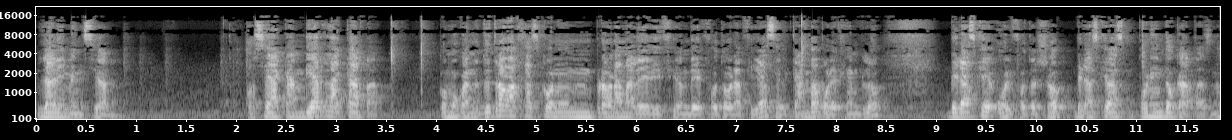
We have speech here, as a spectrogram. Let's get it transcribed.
la dimensión. O sea, cambiar la capa. Como cuando tú trabajas con un programa de edición de fotografías, el Canva, por ejemplo, verás que, o el Photoshop, verás que vas poniendo capas, ¿no?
